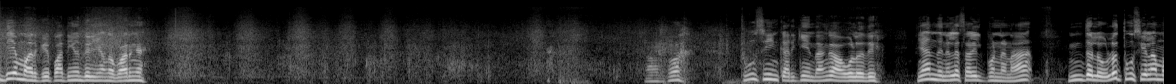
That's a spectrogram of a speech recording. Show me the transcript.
அதிகமாக இருக்குது பார்த்தீங்கன்னா தெரியும் அங்கே பாருங்கள் அப்பா தூசியும் கறிக்கையும் தாங்க அவ்வளோது ஏன் இந்த நெல்லை செலக்ட் பண்ணேன்னா இந்த உள்ள தூசியெல்லாம்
